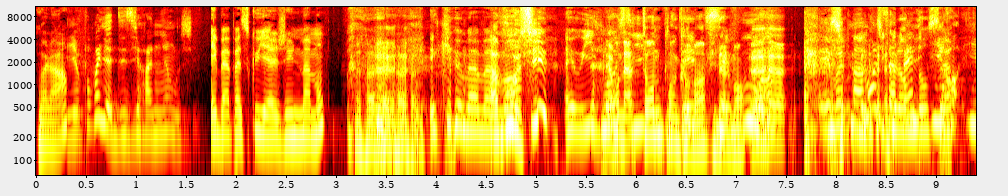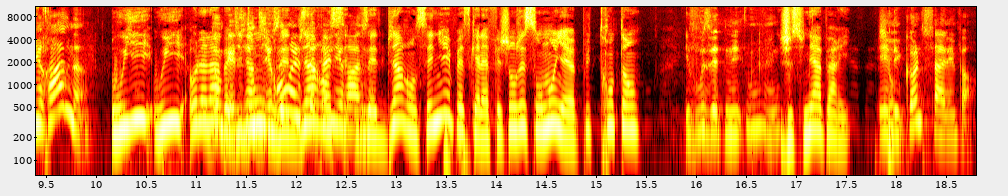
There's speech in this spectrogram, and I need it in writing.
Voilà. Et pourquoi il y a des Iraniens aussi? Et bah parce que j'ai une maman et que ma maman. Ah, vous aussi? Eh oui. Et on a tant de points communs, finalement. fou, hein. Et votre maman, s'appelle Iran? Oui, oui. Oh là là, Donc, bah dis donc, vous êtes bien vous êtes bien renseigné parce qu'elle a fait changer son nom il y a plus de 30 ans. Et vous êtes né où vous? Je suis née à Paris Et l'école, ça allait pas?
